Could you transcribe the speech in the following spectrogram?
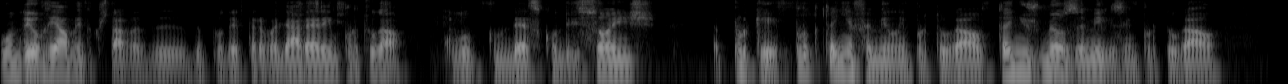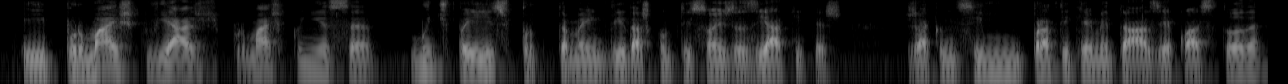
Onde eu realmente gostava de, de poder trabalhar era em Portugal. clube que me desse condições. Porquê? Porque tenho a família em Portugal, tenho os meus amigos em Portugal e por mais que viaje, por mais que conheça muitos países, porque também devido às competições asiáticas já conheci praticamente a Ásia quase toda,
